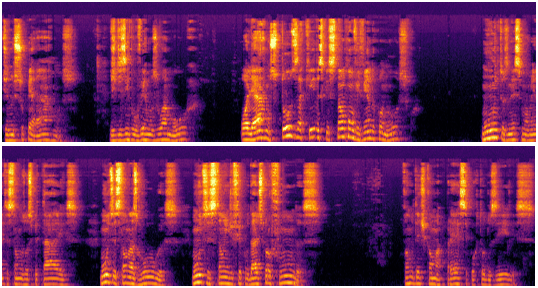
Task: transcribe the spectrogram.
de nos superarmos, de desenvolvermos o amor, olharmos todos aqueles que estão convivendo conosco. Muitos nesse momento estão nos hospitais, muitos estão nas ruas, muitos estão em dificuldades profundas. Vamos dedicar uma prece por todos eles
